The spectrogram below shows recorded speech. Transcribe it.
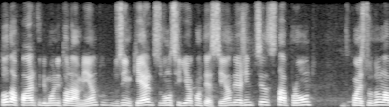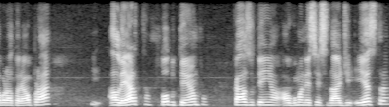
toda a parte de monitoramento dos inquéritos vão seguir acontecendo e a gente precisa estar pronto com a estrutura laboratorial para alerta todo o tempo. Caso tenha alguma necessidade extra,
